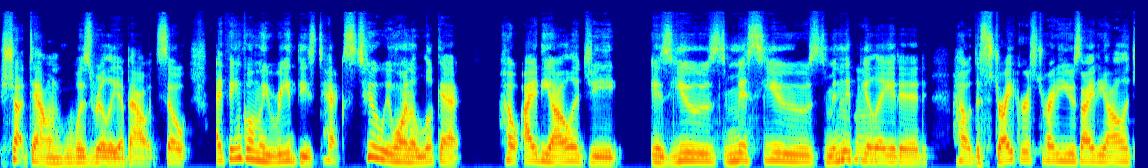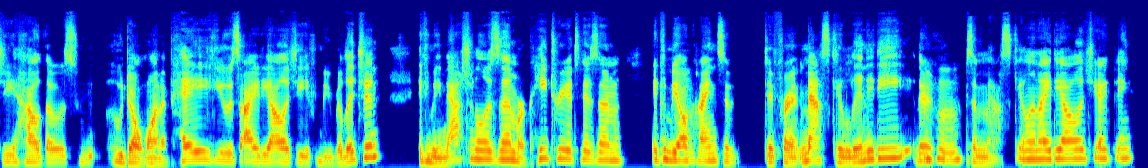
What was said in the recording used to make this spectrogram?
shutdown was really about so i think when we read these texts too we want to look at how ideology is used, misused, mm-hmm. manipulated, mm-hmm. how the strikers try to use ideology, how those who, who don't want to pay use ideology. It can be religion, it can be nationalism or patriotism, it can mm-hmm. be all mm-hmm. kinds of different masculinity. There's mm-hmm. a masculine ideology, I think,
